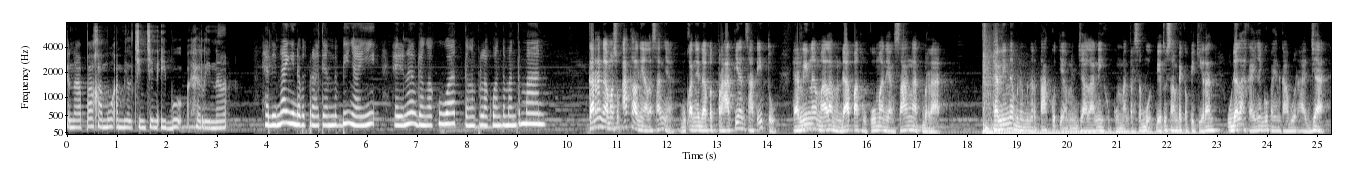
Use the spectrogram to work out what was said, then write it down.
Kenapa kamu ambil cincin ibu, Herlina? Herlina ingin dapat perhatian lebih, Nyai. Herlina udah gak kuat dengan perlakuan teman-teman. Karena nggak masuk akal nih alasannya, bukannya dapat perhatian saat itu, Herlina malah mendapat hukuman yang sangat berat. Herlina benar-benar takut ya menjalani hukuman tersebut. Dia tuh sampai kepikiran, udahlah kayaknya gue pengen kabur aja.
